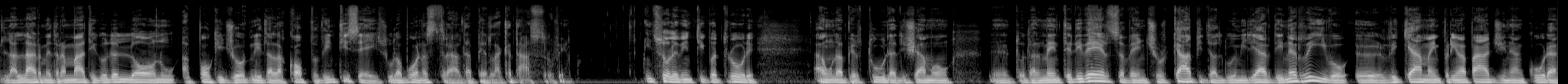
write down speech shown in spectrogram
l'allarme drammatico dell'ONU a pochi giorni dalla COP26 sulla buona strada per la catastrofe. Il Sole 24 ore ha un'apertura diciamo eh, totalmente diversa, Venture Capital 2 miliardi in arrivo, eh, richiama in prima pagina ancora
